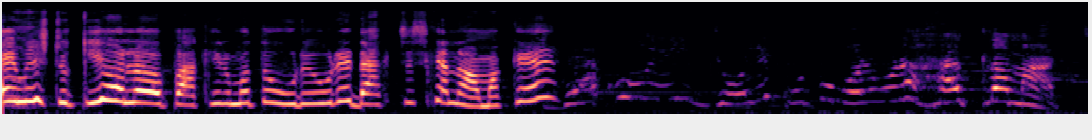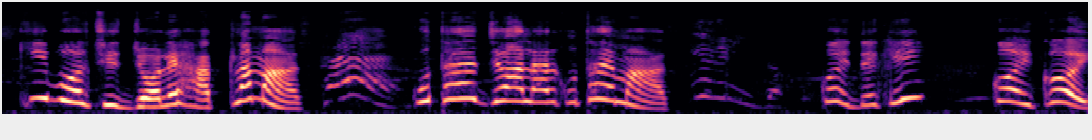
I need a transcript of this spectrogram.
এই মিষ্টু কি হলো? পাখির মতো উড়ে উড়ে ডাকছিস কেন আমাকে? কি বলছিস জলে হাতলা মাছ? হ্যাঁ। কোথায় জল আর কোথায় মাছ? কই দেখি? কই কই?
